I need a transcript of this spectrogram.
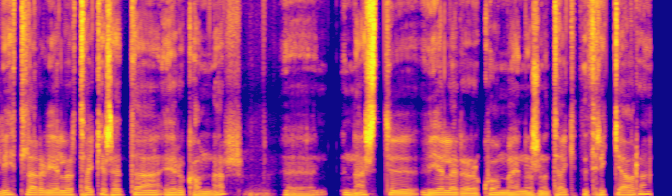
Littlar vélar tækjasetta eru komnar. Næstu vélar eru að koma inn á svona tækjatu þryggja ára.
